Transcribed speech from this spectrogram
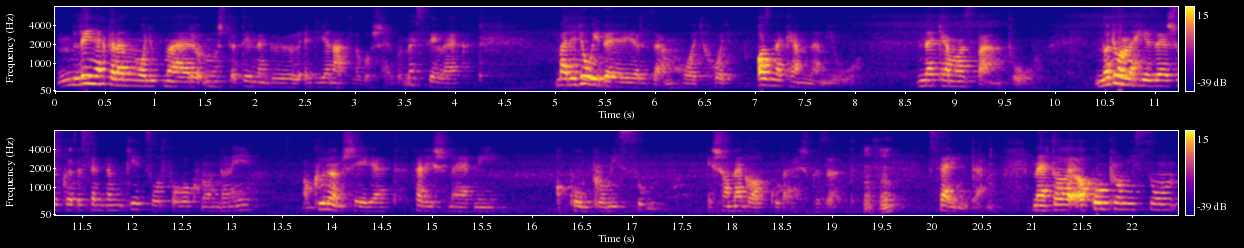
Lényegtelen mondjuk már most tényleg egy ilyen átlagosságban beszélek. Már egy jó ideje érzem, hogy, hogy az nekem nem jó. Nekem az bántó. Nagyon nehéz első körben szerintem két szót fogok mondani. A különbséget felismerni a kompromisszum és a megalkulás között. Uh-huh. Szerintem. Mert a, a kompromisszum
